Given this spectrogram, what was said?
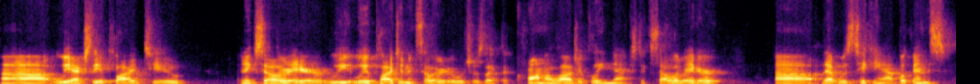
uh, we actually applied to an accelerator. We, we applied to an accelerator, which was like the chronologically next accelerator uh, that was taking applicants.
